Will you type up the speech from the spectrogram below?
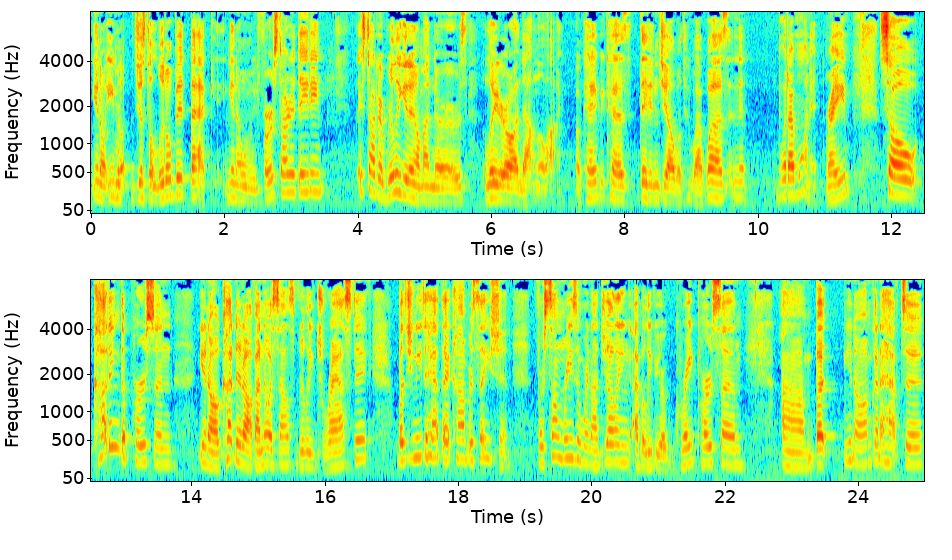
you know even just a little bit back you know when we first started dating they started really getting on my nerves later on down the line okay? Because they didn't gel with who i was and it, what i wanted right? So cutting the person you know cutting it off i know it sounds really drastic but you need to have that conversation. For some reason we're not gelling. I believe you're a great person um, but you know i'm gonna have to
